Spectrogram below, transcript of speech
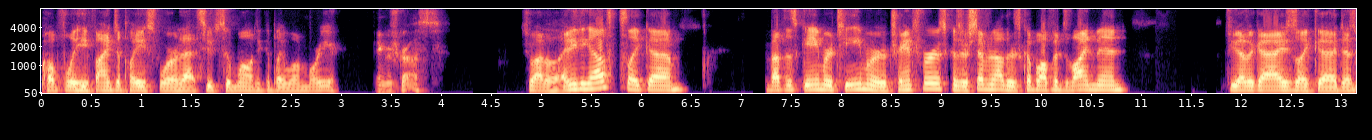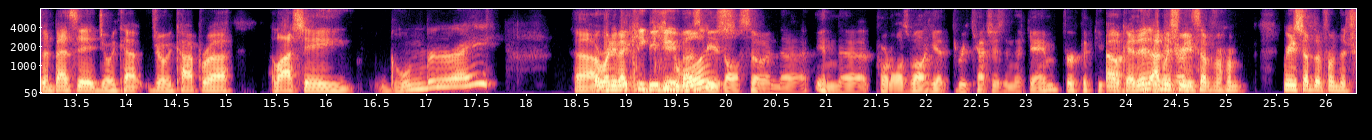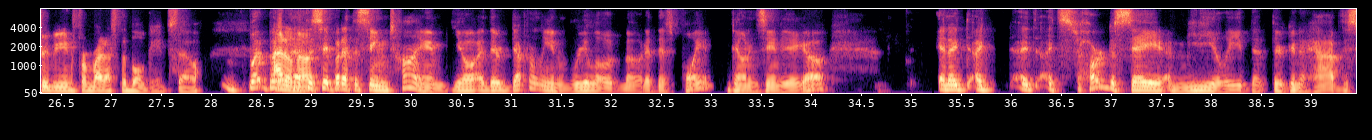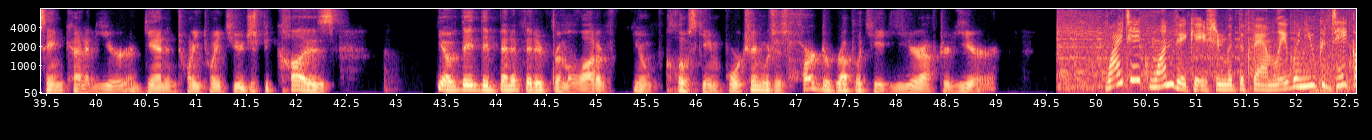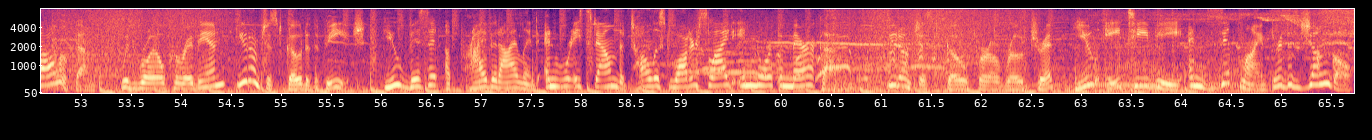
hopefully he finds a place where that suits him well and he can play one more year. Fingers crossed. So I don't know. Anything else like um, about this game or team or transfers? Because there's seven others, a couple offensive linemen, a few other guys like uh, Desmond Bessett, Joey Cap- Joey Capra, Alase Goonbury. Uh, well, running back BJ Busby is also in the in the portal as well. He had three catches in the game for 50. Okay, this, I'm just reading something from reading something from the Tribune from right after the bowl game. So, but but I don't know. The, but at the same time, you know, they're definitely in reload mode at this point down in San Diego and I, I, I, it's hard to say immediately that they're going to have the same kind of year again in 2022, just because you know they they benefited from a lot of you know close game fortune, which is hard to replicate year after year. Why take one vacation with the family when you could take all of them? With Royal Caribbean, you don't just go to the beach. You visit a private island and race down the tallest water slide in North America. You don't just go for a road trip. You ATV and zip line through the jungle.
